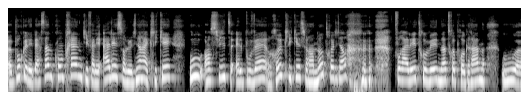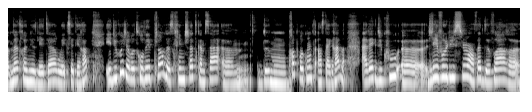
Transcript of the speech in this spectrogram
euh, pour que les personnes comprennent qu'il fallait aller sur le lien à cliquer ou ensuite elles pouvaient recliquer sur un autre lien pour aller trouver notre programme ou euh, notre newsletter ou etc. Et du coup j'ai retrouvé plein de screenshots comme ça de mon propre compte Instagram avec du coup l'évolution en fait de voir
